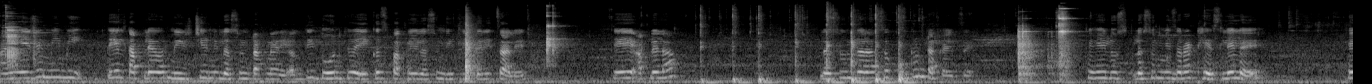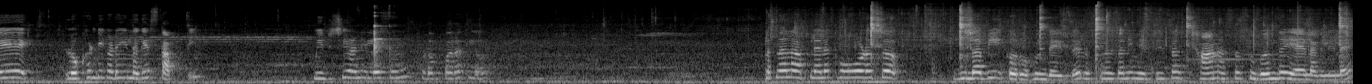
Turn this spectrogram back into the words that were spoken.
आणि हे जे मी मी तेल तापल्यावर मिरची आणि लसूण टाकणार आहे. अगदी दोन किंवा एकच पाकळी लसूण घेतली तरी चालेल. ते आपल्याला लसूण जरा असं कुटून टाकायचं आहे तर हे लुस लसूण मी जरा ठेचलेलं आहे. हे लोखंडी कढई लगेच तापती. मिरची आणि लसूण थोडं परतलं. लसणाला आपल्याला थोडंसं गुलाबी करून द्यायचं आहे. लसणाचा आणि मिरचीचा छान असा सुगंध यायला लागलेला आहे.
